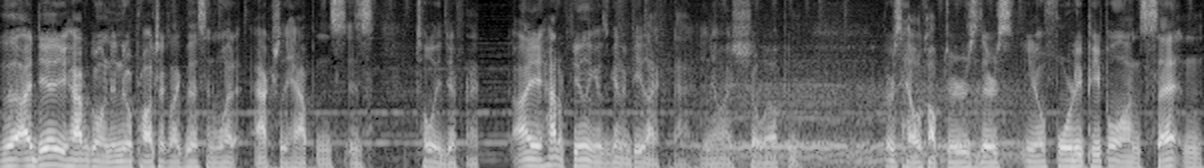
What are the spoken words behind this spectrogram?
The idea you have going into a project like this and what actually happens is totally different. I had a feeling it was going to be like that. You know, I show up and there's helicopters, there's, you know, 40 people on set and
